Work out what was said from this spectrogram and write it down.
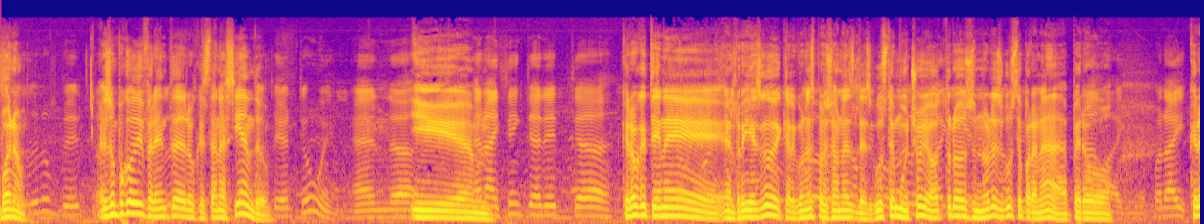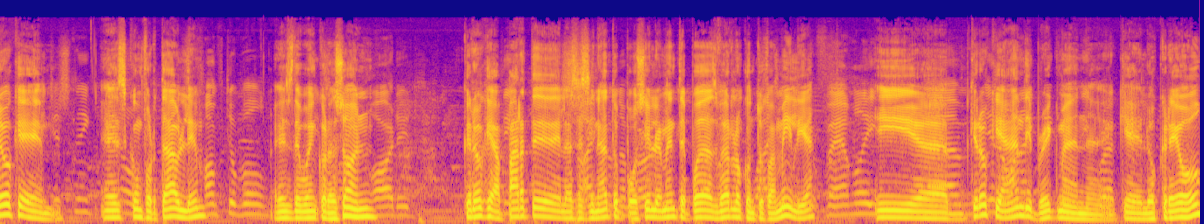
Bueno, es un poco diferente de lo que están haciendo. Y em, creo que tiene el riesgo de que a algunas personas les guste mucho y a otros no les guste para nada, pero Creo que es confortable, es de buen corazón. Creo que aparte del asesinato posiblemente puedas verlo con tu familia. Y eh, creo que Andy Brickman, eh, que lo creó,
